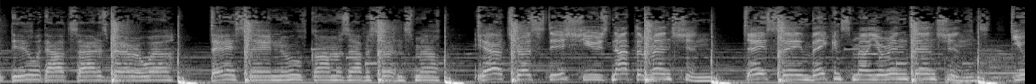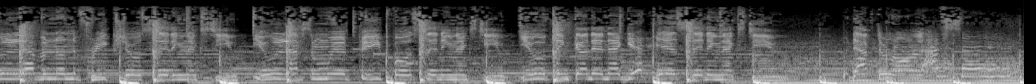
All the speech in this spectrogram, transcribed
don't deal with outsiders very well. They say newcomers have a certain smell. Yeah, trust issues not to mention. They say they can smell your intentions. You laughing on the freak show sitting next to you. You laugh some weird people sitting next to you. You think I did not get here sitting next to you. But after all I've said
